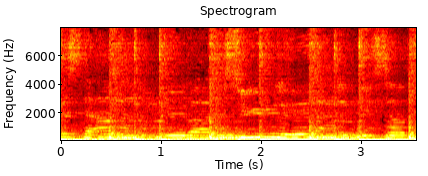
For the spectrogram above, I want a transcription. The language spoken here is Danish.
Hvis der møder en syle, ligesom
